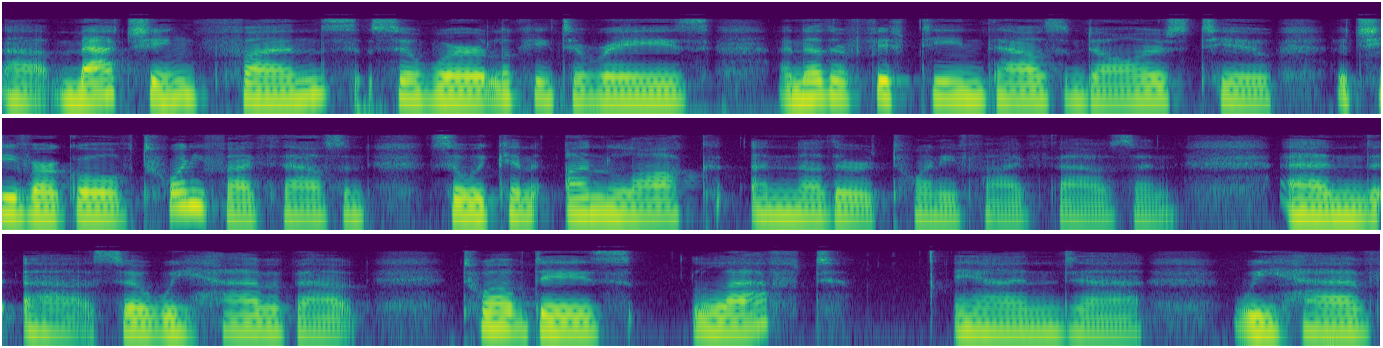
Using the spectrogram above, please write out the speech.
uh, matching funds, so we're looking to raise another $15,000 to achieve our goal of 25,000 so we can unlock another 25,000. And uh, so we have about 12 days left and uh, we have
